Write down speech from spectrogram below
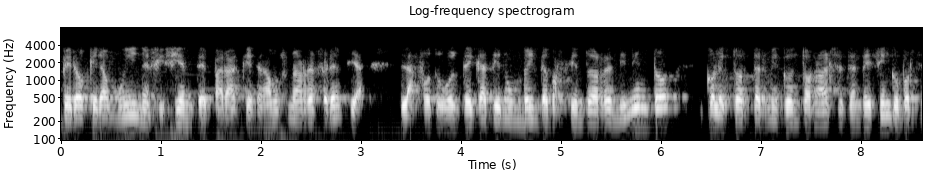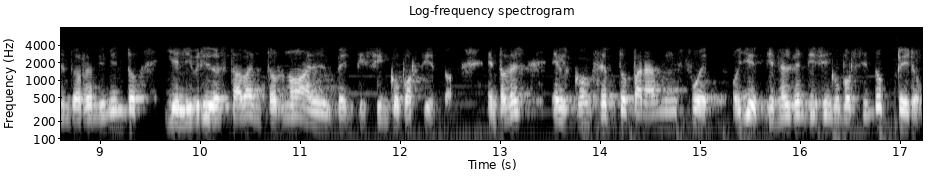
pero que era muy ineficiente. Para que tengamos una referencia, la fotovoltaica tiene un 20% de rendimiento, colector térmico en torno al 75% de rendimiento y el híbrido estaba en torno al 25%. Entonces, el concepto para mí fue, oye, tiene el 25%, pero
